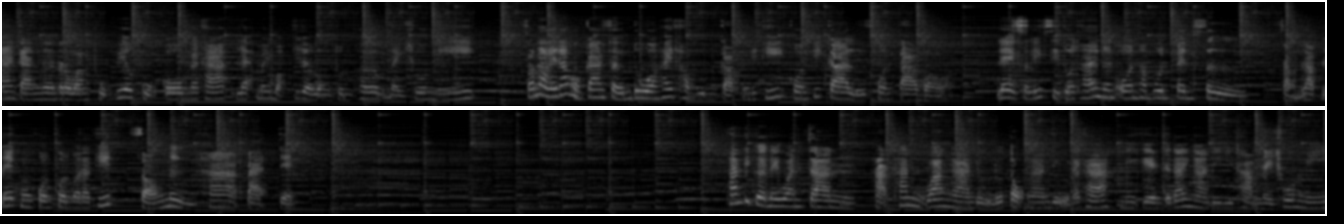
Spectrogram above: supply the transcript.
ด้านการเงินระวังถูกเบี้ยวถูกโกงนะคะ และไม่เหมาะที่จะลงทุนเพิ่มในช่วงนี้สำหรับในด้านของการเสริมดวงให้ทำบุญกับมูลนิธิคนพิการหรือคนตาบอดเลขสลิปสีตัวท้ายเงินโอนทำบุญเป็นสื่อสำหรับเลขมงคลคนวันอาทิตย์ 21587ท่านที่เกิดในวันจันทร์ หากท่านว่างงานอยู่หรือตกงานอยู่นะคะ มีเกณฑ์จะได้งานดีๆทำในช่วงนี้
